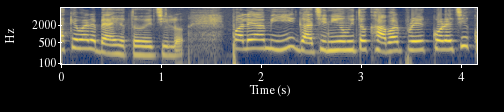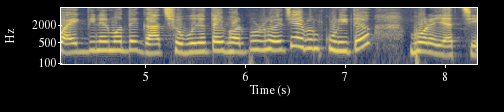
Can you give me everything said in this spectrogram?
একেবারে ব্যাহত হয়েছিল। ফলে আমি গাছে নিয়মিত খাবার প্রয়োগ করেছি, কয়েকদিনের মধ্যে গাছ সবুজতায় ভরপুর হয়েছে এবং কুঁড়িতেও ভরে যাচ্ছে।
